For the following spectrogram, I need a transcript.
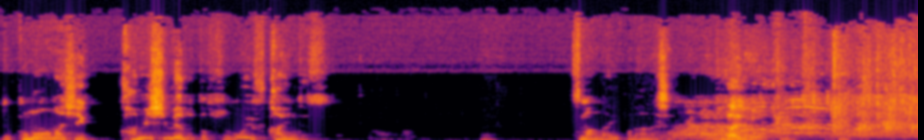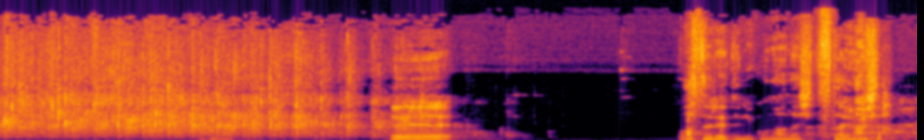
で、この話、噛み締めるとすごい深いんです。つまんない？この話。大丈夫？えー、忘れずにこの話伝えました。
